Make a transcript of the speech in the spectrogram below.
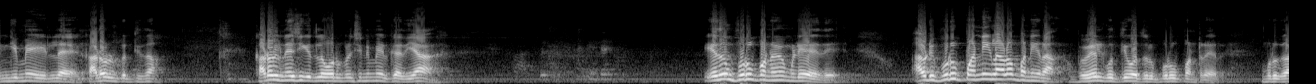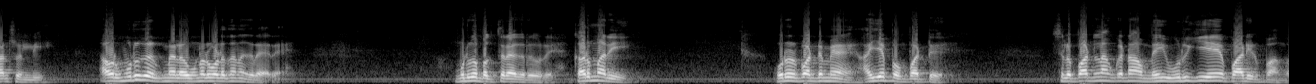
எங்கேயுமே இல்லை. கடவுள் பற்றி தான். கடவுள் நேசிக்கிறதுல ஒரு பிரச்சனையுமே இருக்காதியா? எதுவும் ப்ரூவ் பண்ணவே முடியாது. அப்படி ப்ரூவ் பண்ணிக்கலாலும் பண்ணிக்கிறான். இப்போ வேல் குத்தி ஒருத்தர் ப்ரூவ் பண்ணுறாரு முருகான்னு சொல்லி. அவர் முருகர் மேலே உணர்வோடு தானே இருக்கிறாரு. முருக பக்தராக இருக்கிறவர் கருமாரி ஒரு ஒரு பாட்டுமே ஐயப்பன் பாட்டு. சில பாட்டெல்லாம் கேட்டால் மெய் உருகியே பாடியிருப்பாங்க.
